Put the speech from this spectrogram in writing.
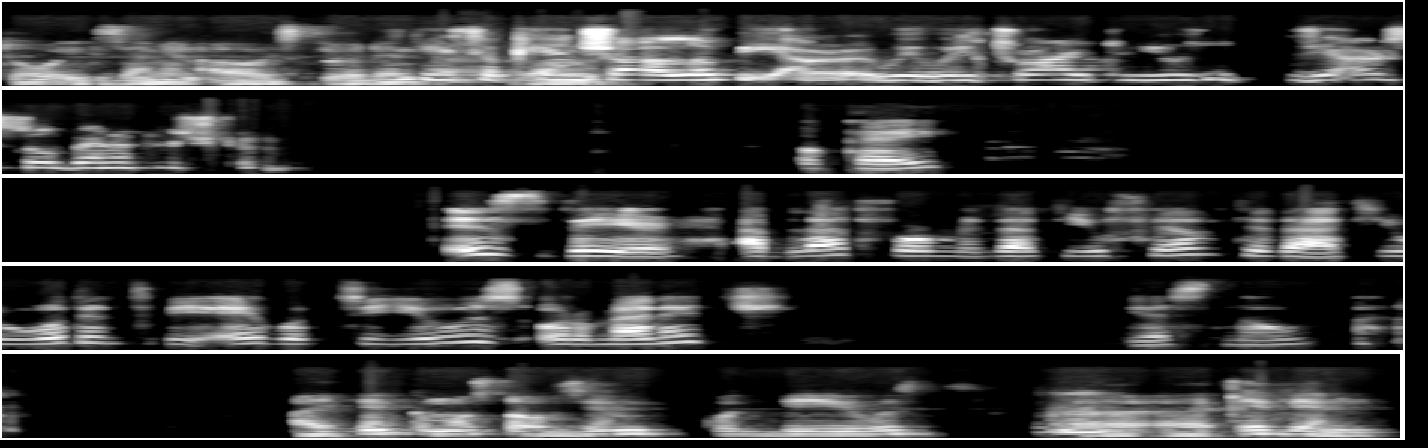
to examine our students. Yes, okay, inshallah, we are, we will try to use it. They are so beneficial. Okay. Is there a platform that you felt that you wouldn't be able to use or manage? Yes, no. I think most of them could be used, uh, uh, even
